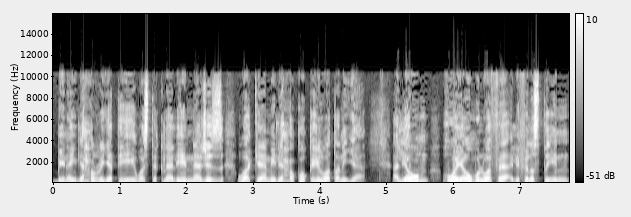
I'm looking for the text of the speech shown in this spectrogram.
بنيل حريته واستقلاله الناجز وكامل حقوقه الوطنية. اليوم هو يوم الوفاء لفلسطين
